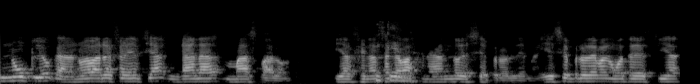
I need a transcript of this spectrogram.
núcleo, cada nueva referencia gana más valor y al final se acaba generando ese problema. Y ese problema, como te decía,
